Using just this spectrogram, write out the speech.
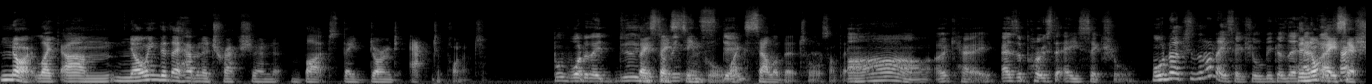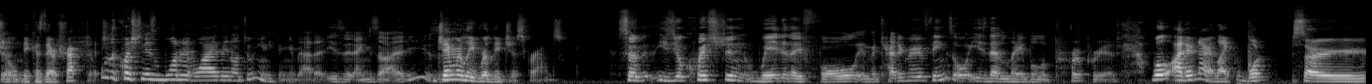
No, like um, knowing that they have an attraction but they don't act upon it. But what do they do? They, They stay single, instead? like celibate or something. Ah, okay. As opposed to asexual. Well, no, because they're not asexual because they They're not the asexual because they're attracted. Well, the question is, what? Why are they not doing anything about it? Is it anxiety? Is it- Generally, religious grounds. So, th- is your question where do they fall in the category of things, or is that label appropriate? Well, I don't know. Like what? So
